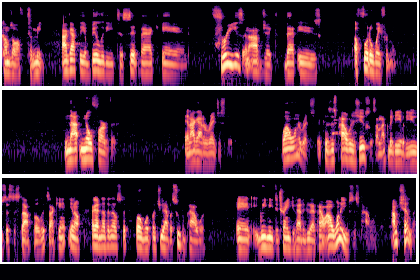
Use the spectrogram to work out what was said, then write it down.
Comes off to me. I got the ability to sit back and freeze an object that is a foot away from me not no further. And I got to register. Well, I want to register because this power is useless. I'm not going to be able to use this to stop bullets. I can't, you know, I got nothing else to. Well, but you have a superpower, and we need to train you how to do that power. I don't want to use this power. I'm chilling.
